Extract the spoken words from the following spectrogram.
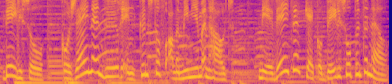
Belisol. Kozijnen en deuren in kunststof, aluminium en hout. Meer weten? Kijk op belisol.nl.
